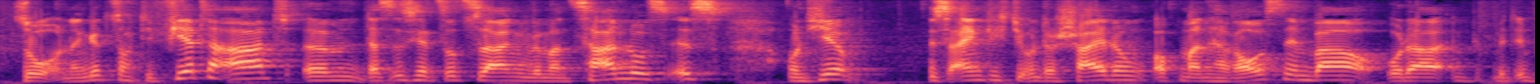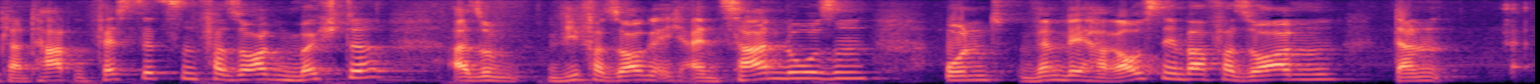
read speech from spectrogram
So, und dann gibt es noch die vierte Art. Ähm, das ist jetzt sozusagen, wenn man zahnlos ist und hier ist eigentlich die Unterscheidung, ob man herausnehmbar oder mit Implantaten festsitzen versorgen möchte. Also wie versorge ich einen Zahnlosen? Und wenn wir herausnehmbar versorgen, dann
